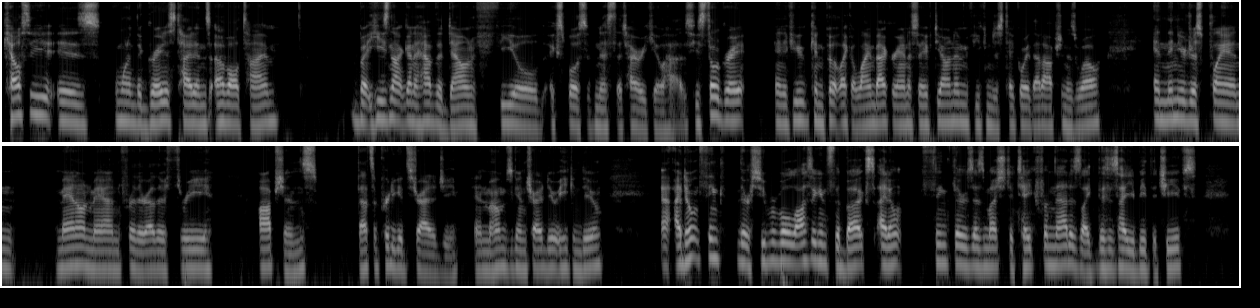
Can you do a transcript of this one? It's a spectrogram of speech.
Kelce is one of the greatest tight ends of all time, but he's not going to have the downfield explosiveness that Tyreek Hill has. He's still great, and if you can put like a linebacker and a safety on him, if you can just take away that option as well, and then you're just playing man on man for their other three options, that's a pretty good strategy. And Mahomes is going to try to do what he can do. I don't think their Super Bowl loss against the Bucs. I don't think there's as much to take from that as like this is how you beat the Chiefs,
